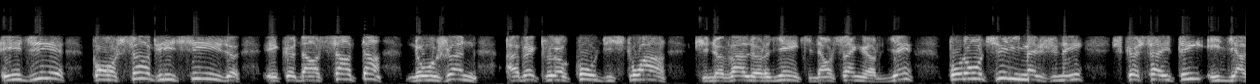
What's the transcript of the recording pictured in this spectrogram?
Et dire qu'on s'anglicise et que dans 100 ans, nos jeunes, avec leur cours d'histoire qui ne valent rien, qui n'enseignent rien, pourront-ils imaginer ce que ça a été il y a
